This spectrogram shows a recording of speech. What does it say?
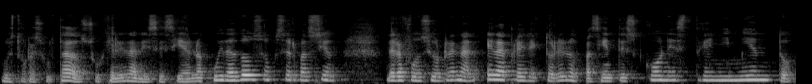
Nuestros resultados sugieren la necesidad de una cuidadosa observación de la función renal en la trayectoria de los pacientes con estreñimiento,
